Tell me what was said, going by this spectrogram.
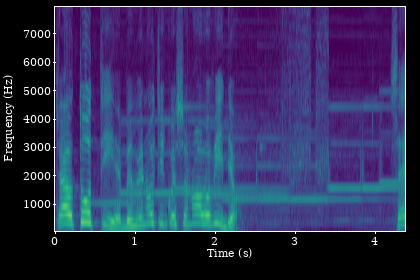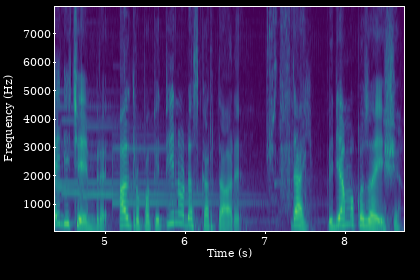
Ciao a tutti e benvenuti in questo nuovo video. 6 dicembre, altro pacchettino da scartare. Dai, vediamo cosa esce.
